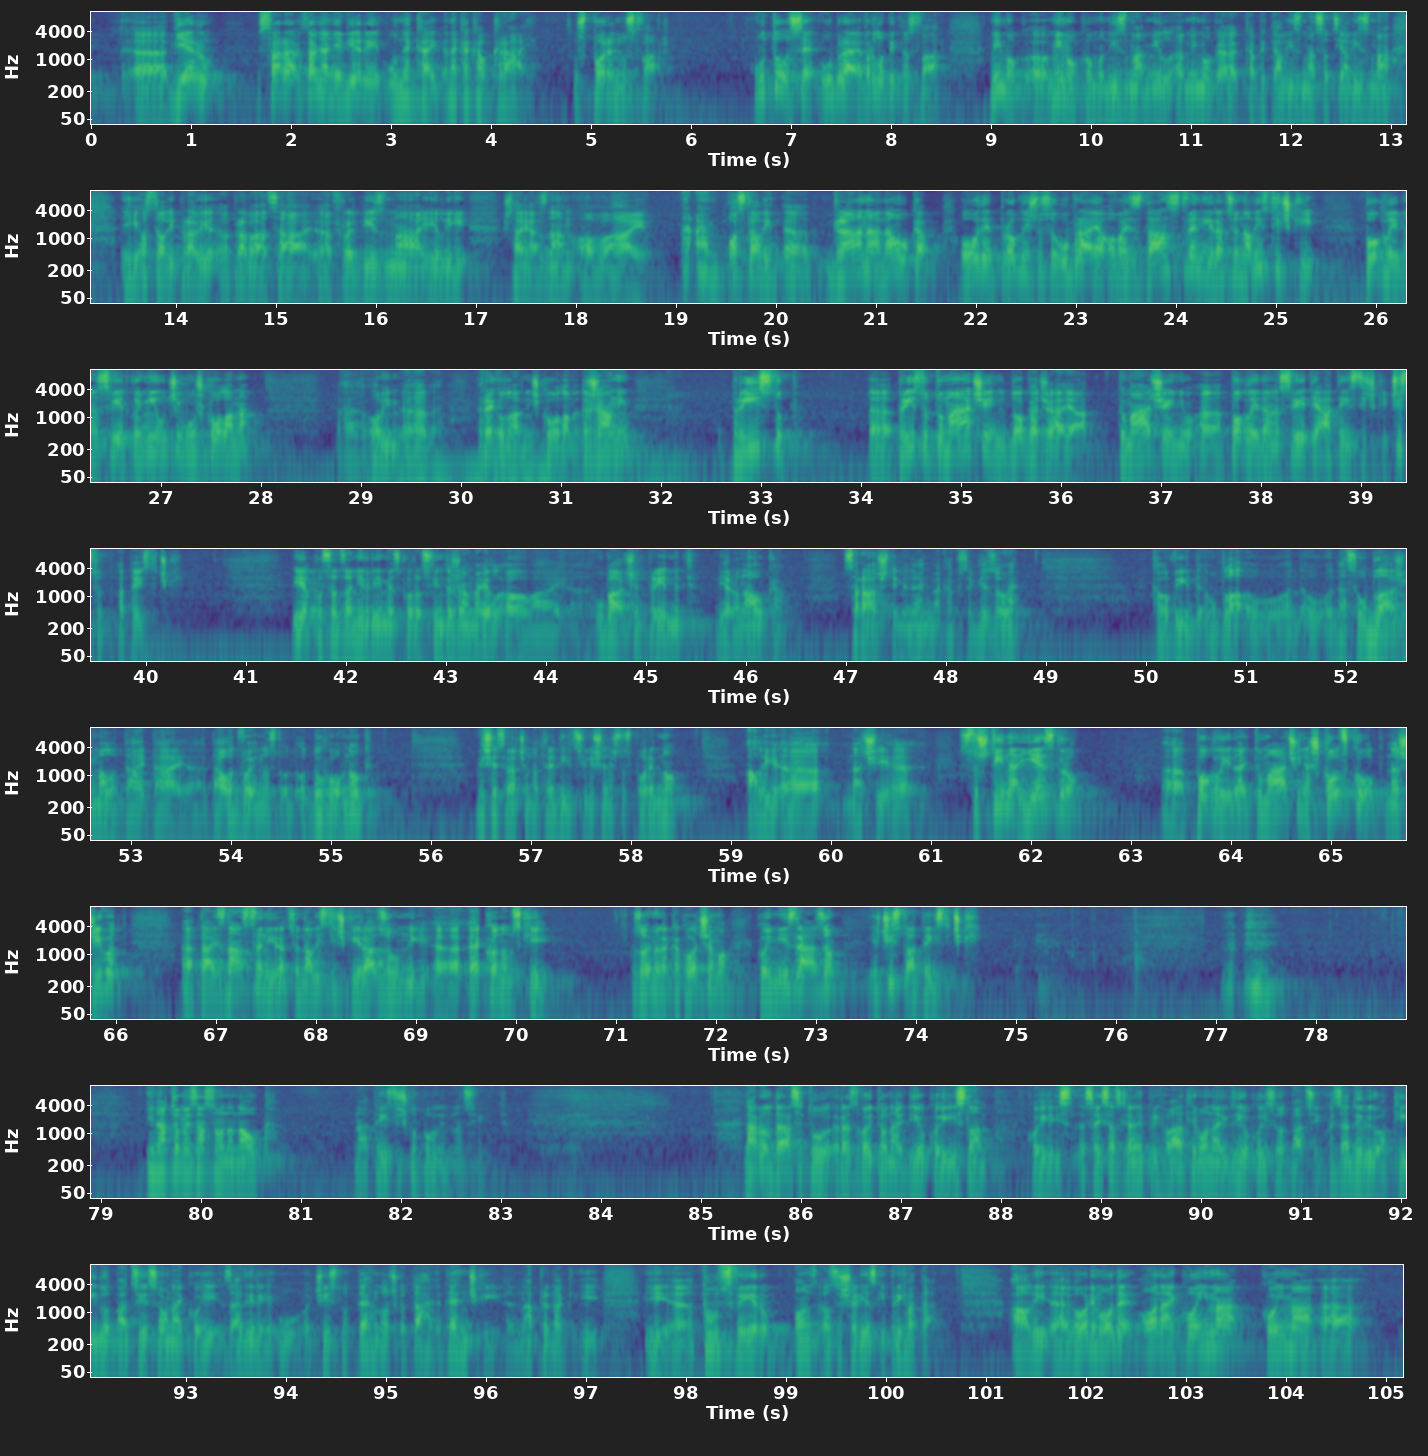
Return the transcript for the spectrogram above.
vjeru, stvara, stavljanje vjeri u nekaj, nekakav kraj, u sporednu stvar. U to se ubraja vrlo bitna stvar mimo, eh, mimo komunizma, eh, mimo eh, kapitalizma, socijalizma i ostali pravi, pravaca freudizma ili šta ja znam, ovaj, ostali grana nauka, ovdje je problem što se ubraja ovaj zdanstveni, racionalistički pogled na svijet koji mi učimo u školama, ovim regularnim školama državnim, pristup, pristup tumačenju događaja tumačenju, uh, pogleda na svijet je ateistički, čisto ateistički. Iako sad za nje vrijeme skoro u svim državama je ovaj, e, ubačen predmet vjeronauka sa različitim imenima, kako se gdje zove, kao vid ubla, da se ublaži malo taj, taj, e, ta odvojenost od, od duhovnog, više se vraća na tradiciju, više nešto sporedno, ali uh, znači, uh, suština jezgro uh, pogleda i tumačenja školskog na život E, taj znanstveni, racionalistički, razumni, e, ekonomski, zovimo ga kako hoćemo, kojim izrazom, je čisto ateistički. I na tome je zasnovana nauka, na ateističkom pogledu na svijet. Naravno, da se tu razdvojiti onaj dio koji islam koji sa islamske strane prihvatljiv, onaj dio koji se odbacuje, koji zadiri u akidu, odbacuje se onaj koji zadiri u čisto tehnološko, tehnički eh, napredak i, i e, tu sferu, on, on se šarijetski prihvata. Ali e, govorimo ovdje, onaj ko ima, ko ima,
